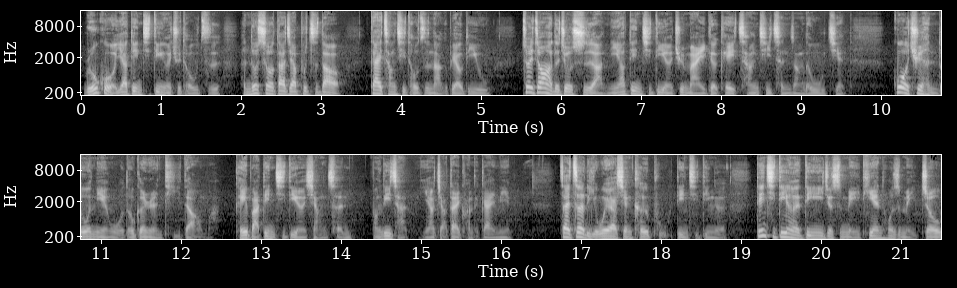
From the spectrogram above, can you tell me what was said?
如果要定期定额去投资，很多时候大家不知道该长期投资哪个标的物。最重要的就是啊，你要定期定额去买一个可以长期成长的物件。过去很多年我都跟人提到嘛，可以把定期定额想成房地产你要缴贷款的概念。在这里，我也要先科普定期定额。定期定额的定义就是每天，或是每周，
